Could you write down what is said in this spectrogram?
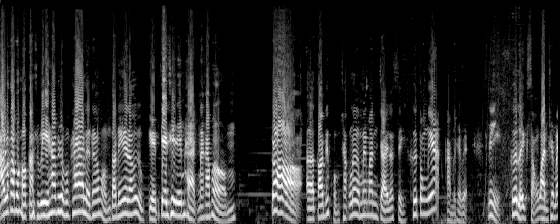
เอาละครับมขอกราบสวีท่านผู้ชมทุกท่านเลยนะครับผมตอนนี้เราก็อยู่เกมเกมชีนอิมแพกนะครับผม ก็เอ่อตอนนี้ผมชักเริ่มไม่มั่นใจแล้วสิ คือตรงเนี้ยอะไม่ใช่เว้ยนี่คือเหลืออีกสองวันใช่ไหม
